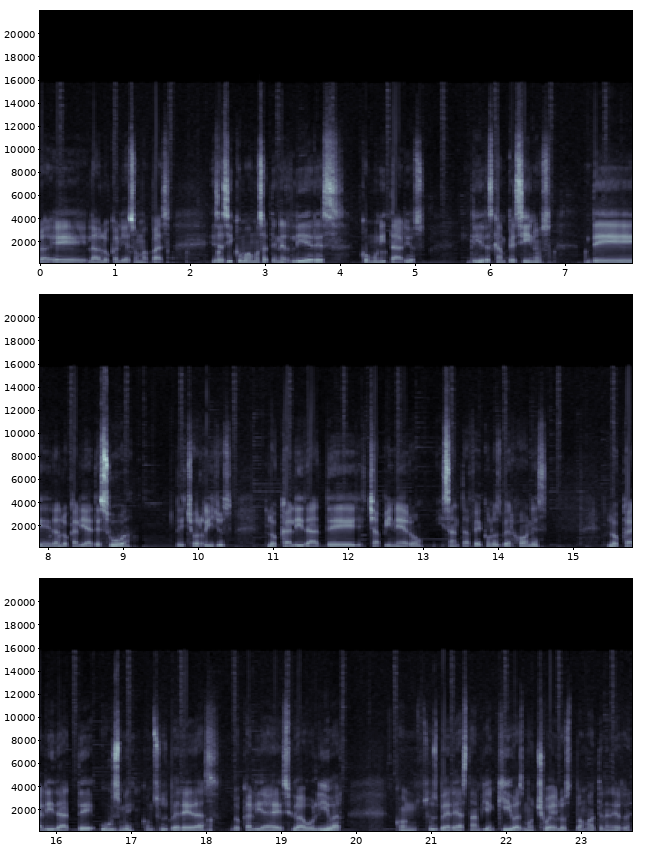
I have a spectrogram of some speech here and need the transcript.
eh, la localidad de Somapaz. Es así como vamos a tener líderes comunitarios, líderes campesinos de las localidades de Suba, de Chorrillos, localidad de Chapinero y Santa Fe con los Verjones, localidad de Usme con sus veredas, localidad de Ciudad Bolívar con sus veredas también, Kivas, Mochuelos, vamos a tener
